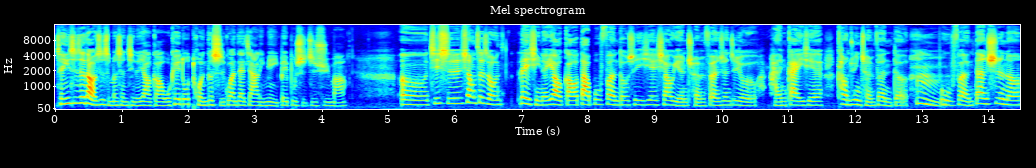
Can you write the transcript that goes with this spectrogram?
陈医师，这到底是什么神奇的药膏？我可以多囤个十罐在家里面以备不时之需吗？嗯，其实像这种。类型的药膏大部分都是一些消炎成分，甚至有涵盖一些抗菌成分的部分。但是呢，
